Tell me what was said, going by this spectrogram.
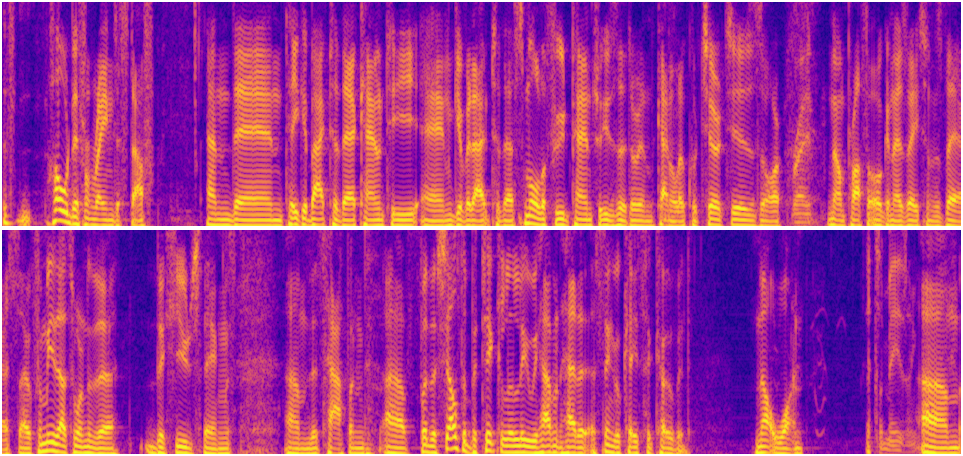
it's a whole different range of stuff. And then take it back to their county and give it out to their smaller food pantries that are in kind of local churches or Right. nonprofit organizations there. So for me, that's one of the the huge things um, that's happened. Uh, for the shelter, particularly, we haven't had a, a single case of COVID, not one. That's amazing. Um,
